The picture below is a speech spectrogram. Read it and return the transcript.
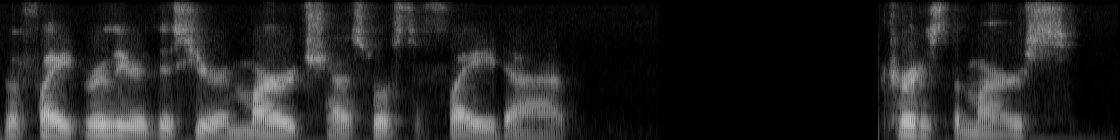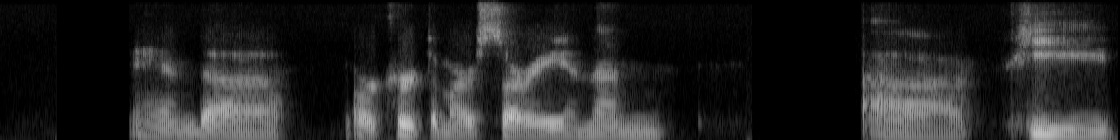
the fight earlier this year in March I was supposed to fight uh, Curtis Demars and uh, or Kurt Demars sorry. And then uh, he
